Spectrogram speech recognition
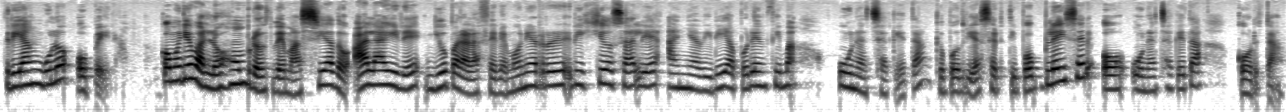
triángulo o pera. Como llevan los hombros demasiado al aire, yo para la ceremonia religiosa le añadiría por encima una chaqueta que podría ser tipo blazer o una chaqueta corta.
